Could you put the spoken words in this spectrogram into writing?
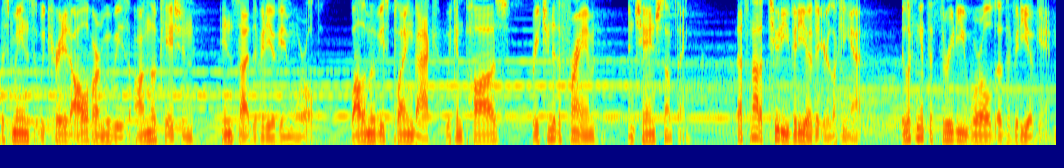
This means that we created all of our movies on location inside the video game world. While the movie is playing back, we can pause, reach into the frame, and change something. That's not a 2D video that you're looking at. You're looking at the 3D world of the video game.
